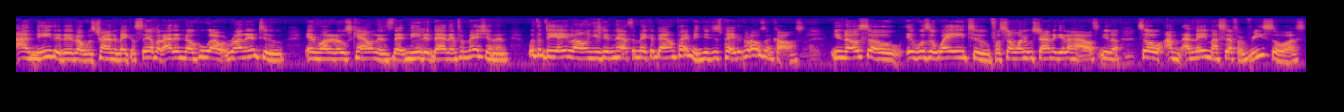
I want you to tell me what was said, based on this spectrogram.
I needed it or was trying to make a sale, but I didn't know who I would run into in one of those counties that needed that information. And with a VA loan, you didn't have to make a down payment; you just pay the closing costs Right. You know so it was a way to for someone who's trying to get a house you know. Mm-hmm. So I, I made myself a resource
